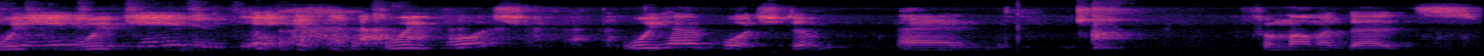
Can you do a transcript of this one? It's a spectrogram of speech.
We've, we've, we've watched, we have watched them, and for mum and dad's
